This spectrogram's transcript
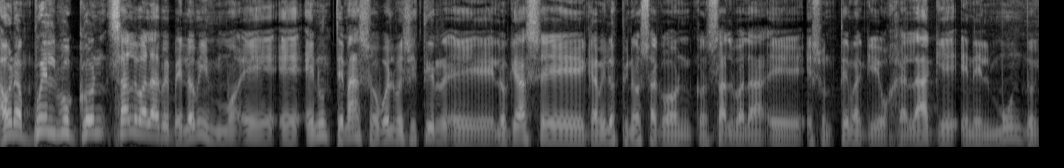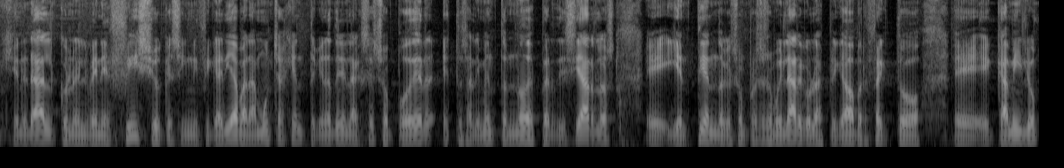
Ahora vuelvo con Salva la Pepe, lo mismo, eh, eh, en un temazo, vuelvo a insistir, eh, lo que hace Camilo Espinosa con, con Sálvala es un tema que ojalá que en el mundo en general, con el beneficio que significaría para mucha gente que no tiene el acceso a poder estos alimentos, no desperdiciarlos, y entiendo que es un proceso muy largo, lo ha explicado perfecto Camilo.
